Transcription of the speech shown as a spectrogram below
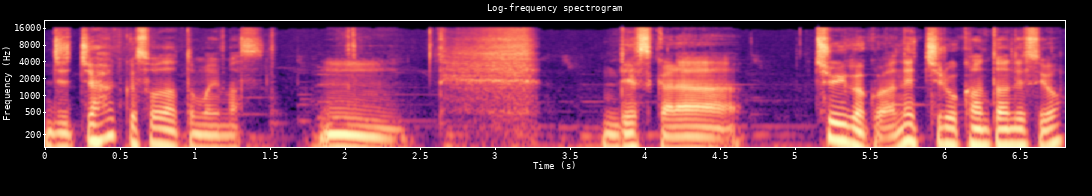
十中八九そうだと思います。うん。ですから、中学はね、治療簡単ですよ。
